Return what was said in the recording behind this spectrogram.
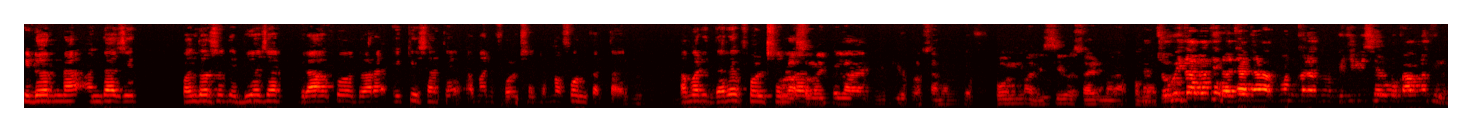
ફીડરના અંદાજિત પંદરસોથી બે હજાર ગ્રાહકો દ્વારા એકી સાથે અમારી ફોલ્ટ સેન્ટરમાં ફોન કરતા હોય અમારી દરેક ફોલ્ટ સેન્ટર સમય પહેલા વિડિયો આવ્યો કે ફોનમાં રિસીવર સાઈડમાં રાખવામાં. સુવિધા નથી હજાર જણા ફોન કરે તો બીજી નું કામ નથી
